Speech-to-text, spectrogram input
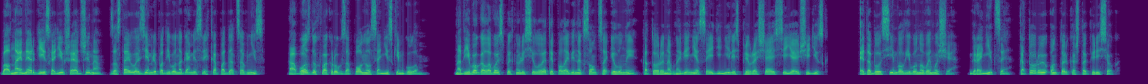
Волна энергии, исходившая от Джина, заставила землю под его ногами слегка податься вниз, а воздух вокруг заполнился низким гулом. Над его головой вспыхнули силуэты половинок Солнца и Луны, которые на мгновение соединились, превращаясь в сияющий диск. Это был символ его новой мощи границы, которую он только что пересек.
